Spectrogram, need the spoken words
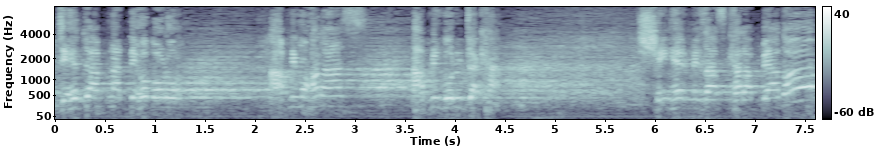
যেহেতু আপনার দেহ বড়, আপনি মহারাজ, আপনি গরুটা খান। সিংহের মেজাজ খারাপ, বেয়াদব।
